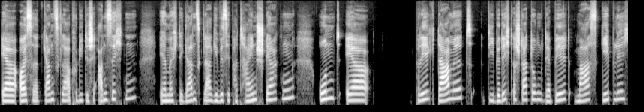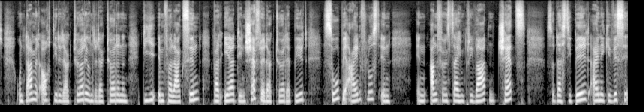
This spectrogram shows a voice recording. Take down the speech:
Er äußert ganz klar politische Ansichten, er möchte ganz klar gewisse Parteien stärken und er prägt damit die Berichterstattung der Bild maßgeblich und damit auch die Redakteure und Redakteurinnen, die im Verlag sind, weil er den Chefredakteur der Bild so beeinflusst in in Anführungszeichen privaten Chats, sodass die Bild eine gewisse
